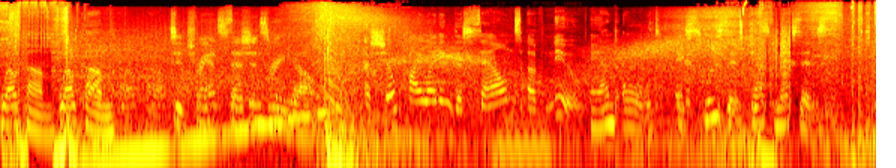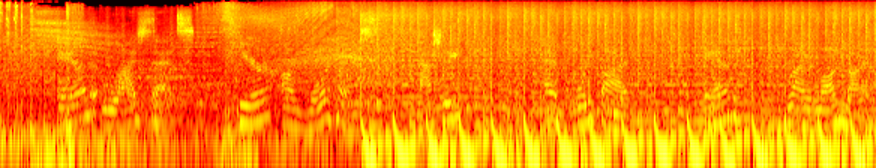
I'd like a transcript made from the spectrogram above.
Welcome, welcome to Trance Sessions Radio, a show highlighting the sounds of new and old, exclusive guest mixes, and live sets. Here are your hosts, Ashley, M45, and Brian Longmire.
